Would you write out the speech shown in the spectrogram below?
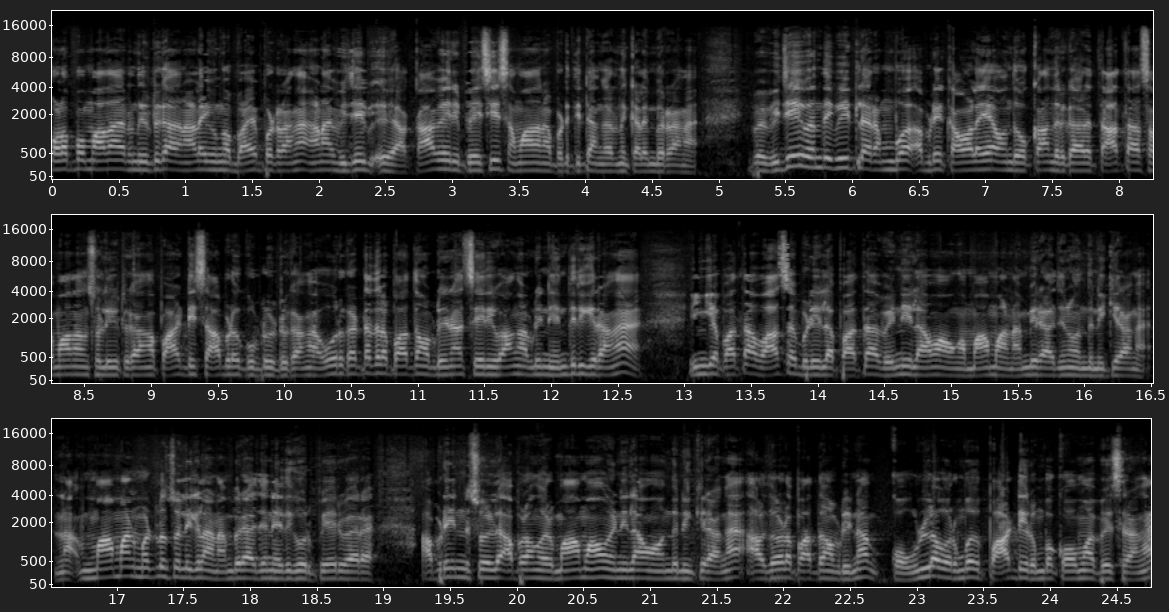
குழப்பமாக தான் இருந்துகிட்டு இருக்கு. அதனால் இவங்க பயப்படுறாங்க. ஆனால் விஜய் காவேரி பேசி சமாதானப்படுத்திட்டு அங்கேருந்து கிளம்பிடுறாங்க. இப்போ விஜய் வந்து வீட்டில் ரொம்ப அப்படியே கவலையாக வந்து உட்காந்துருக்காரு தாத்தா சமாதானம் சொல்லிட்டு இருக்காங்க. பாட்டி சாப்பிட கூப்பிட்டு இருக்காங்க. ஒரு கட்டத்தில் பார்த்தோம் அப்படின்னா சரி வாங்க அப்படின்னு எந்திரிக்கிறாங்க. இங்கே பார்த்தா வாசப்படியில் பார்த்தா வெண்ணிலாவும் அவங்க மாமா நம்பிராஜனும் வந்து நிற்கிறாங்க மாமான்னு மட்டும் சொல்லிக்கலாம். நம்பிராஜன் எதுக்கு ஒரு பேர் வேறு? அப்படின்னு சொல்லி அப்புறம் அவங்க ஒரு மாமாவும் வெண்ணிலாவும் வந்து நிற்கிறாங்க அதோட பார்த்தோம் அப்படின்னா உள்ளே வரும்போது பாட்டி ரொம்ப அதிகமாக பேசுகிறாங்க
